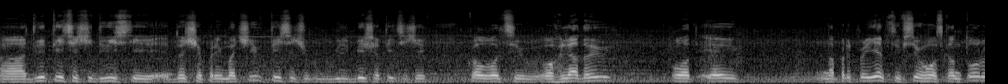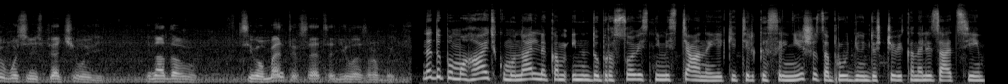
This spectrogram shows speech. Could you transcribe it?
а, 2200 дощоприймачів, тисячу, біль- більше тисячі колодців оглядових. От, на підприємстві всього з контори 85 чоловік. І треба в ці моменти все це діло зробити. Не допомагають комунальникам і недобросовісні містяни, які тільки сильніше забруднюють дощові каналізації.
